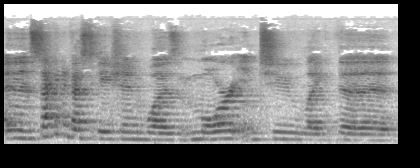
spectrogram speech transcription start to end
And then the second investigation was more into like the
